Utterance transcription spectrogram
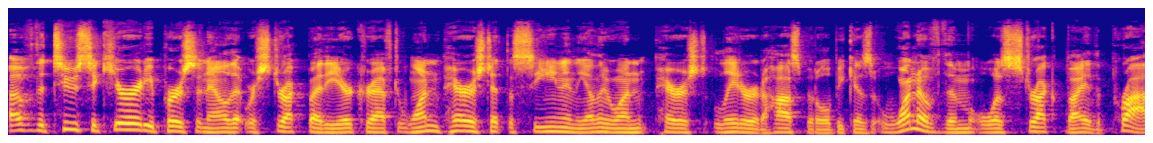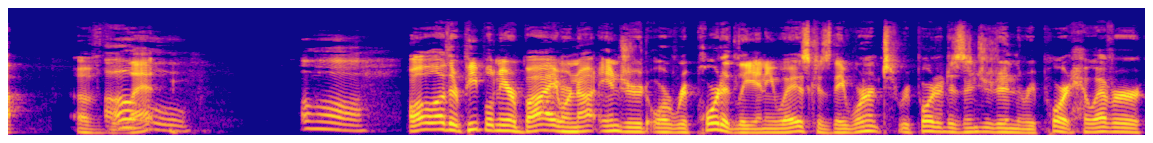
Of the two security personnel that were struck by the aircraft, one perished at the scene and the other one perished later at a hospital because one of them was struck by the prop of the let. Oh. Oh. All other people nearby were not injured, or reportedly, anyways, because they weren't reported as injured in the report. However,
